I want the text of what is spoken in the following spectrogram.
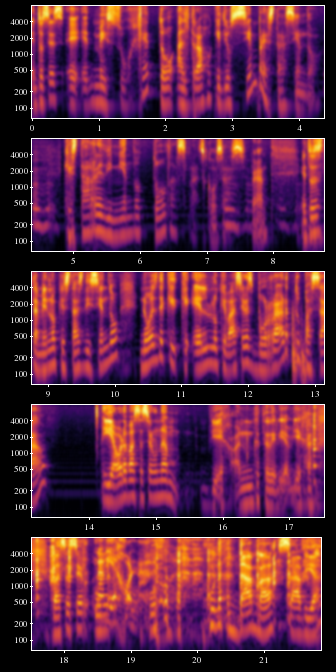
Entonces eh, eh, me sujeto al trabajo que Dios siempre está haciendo, que está redimiendo todas las cosas. Entonces también lo que estás diciendo no es de que, que Él lo que va a hacer es borrar tu pasado y ahora vas a ser una vieja, nunca te diría vieja. Vas a ser una, viejona. Una, dama sabia.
